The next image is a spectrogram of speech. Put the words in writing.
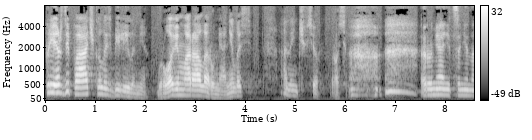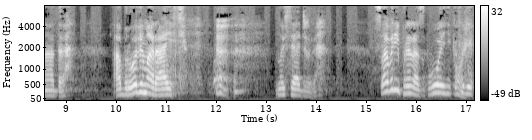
Прежде пачкалась белилами, брови морала, румянилась, а нынче все бросила. Румяниться не надо, а брови мораить. Ну, сядь же. Соври про разбойников Ой. или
